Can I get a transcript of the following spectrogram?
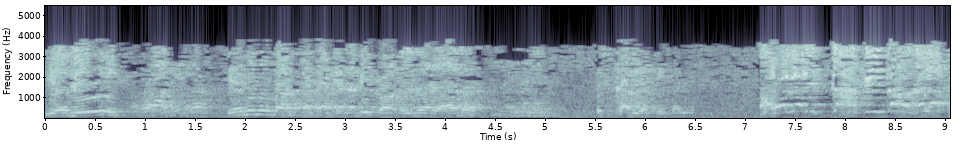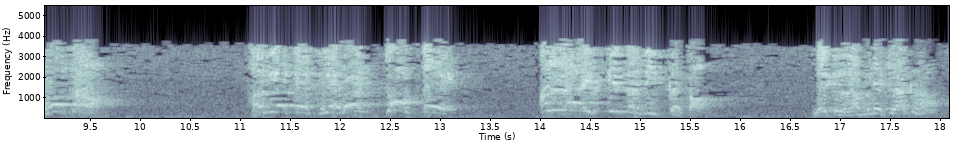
یہ بھی یہ بھی نہیں مانتا تھا کہ نبی کو علم غیب ہے۔ اس کا بھی عقیدہ نہیں۔ اور اگر اس کا عقیدہ غلط ہوتا، حضرت سلیمان چوکتے، اللہ اس کی تردید کرتا۔ لیکن رب نے کیا کہا؟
